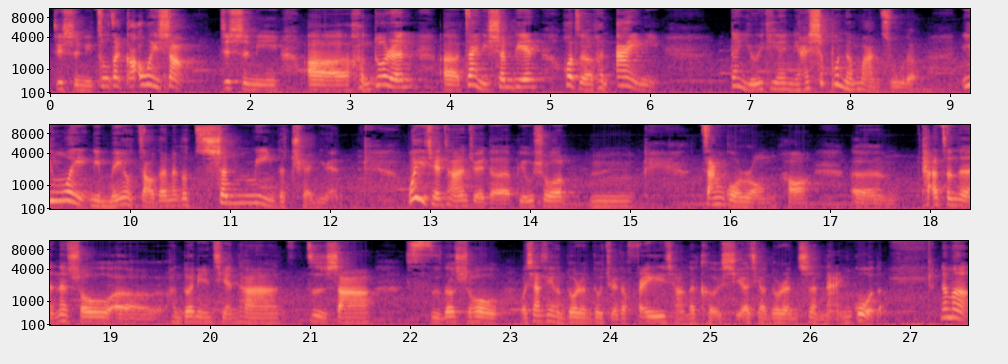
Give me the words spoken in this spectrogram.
即使你坐在高位上，即使你呃很多人呃在你身边或者很爱你，但有一天你还是不能满足的，因为你没有找到那个生命的泉源。我以前常常觉得，比如说嗯。张国荣，好，嗯，他真的那时候，呃，很多年前他自杀死的时候，我相信很多人都觉得非常的可惜，而且很多人是很难过的。那么，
